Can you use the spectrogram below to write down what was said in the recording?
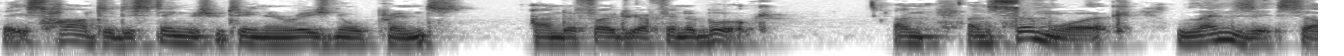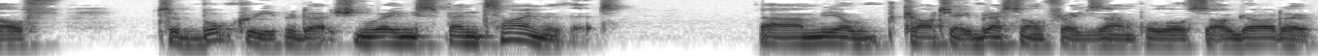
it's hard to distinguish between an original print and a photograph in a book. And, and some work lends itself to book reproduction where you can spend time with it. Um, you know, Cartier-Bresson, for example, or Salgado,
